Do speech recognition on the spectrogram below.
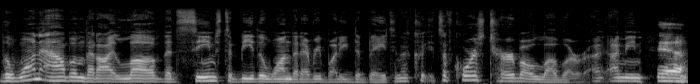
the one album that I love that seems to be the one that everybody debates, and it's of course Turbo Lover. I, I mean, yeah,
